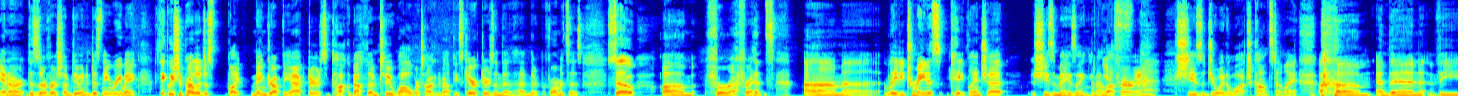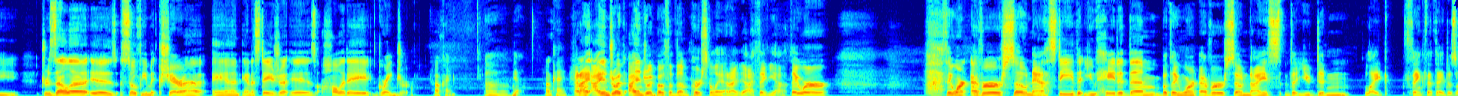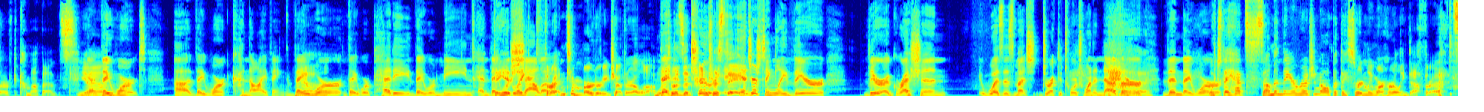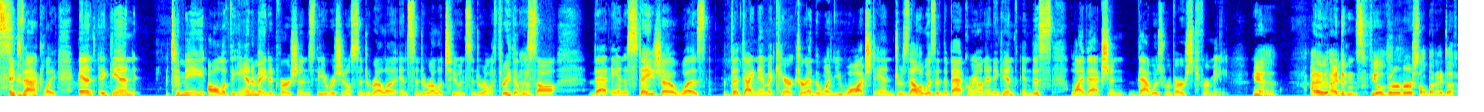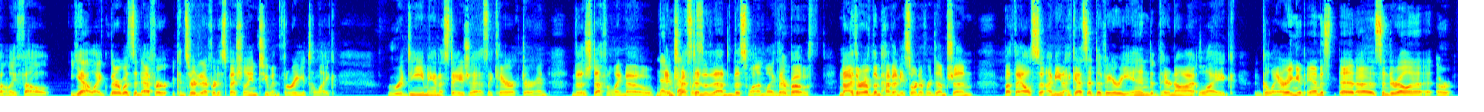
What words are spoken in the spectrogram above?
in our. This is our first time doing a Disney remake. I think we should probably just like name drop the actors and talk about them too while we're talking about these characters and, the, and their performances. So, um, for reference, um, uh, Lady Tremaine is Cate Blanchett. She's amazing, and I love her, and she's a joy to watch constantly. Um, and then the Drizella is Sophie McShera, and Anastasia is Holliday Grainger. okay Um, yeah, okay and I, I enjoyed I enjoyed both of them personally, and I I think yeah they were. They weren't ever so nasty that you hated them, but they weren't ever so nice that you didn't like think that they deserved comeuppance. You yeah know? they weren't uh, they weren't conniving. They No. were they were petty. They were mean, and they, they were had like shallow. threatened to murder each other a lot, which They- was true. interesting. Interestingly, their their aggression was as much directed towards one another Yeah. than they were. Which they had some in the original, but they certainly weren't hurling death threats. Exactly. And again, to me, all of the animated versions, the original Cinderella and Cinderella 2 and Cinderella 3 that we uh-huh. saw, that Anastasia was the dynamic character and the one you watched, and Drizella was in the background. And again, in this live action, that was reversed for me. Yeah. I I didn't feel the reversal, but I definitely felt yeah, like there was an effort concerted effort especially in 2 and 3 to like redeem Anastasia as a character and there's definitely no None interest was- in that in this one. Like they're No. both neither of them have any sort of redemption, but they also I mean, I guess at the very end they're not like glaring at Anas- at uh, Cinderella or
